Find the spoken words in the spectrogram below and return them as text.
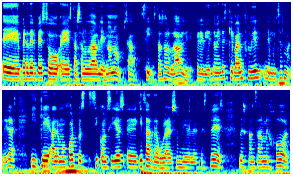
eh, perder peso, eh, estar saludable. No, no, o sea, sí, estar saludable, pero evidentemente es que va a influir de muchas maneras y que a lo mejor, pues, si consigues eh, quizás regular esos niveles de estrés, descansar mejor,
